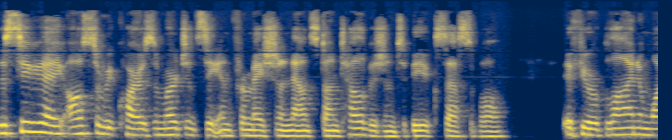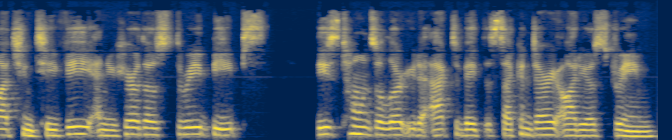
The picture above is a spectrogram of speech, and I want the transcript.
The CVA also requires emergency information announced on television to be accessible. If you're blind and watching TV and you hear those three beeps, these tones alert you to activate the secondary audio stream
